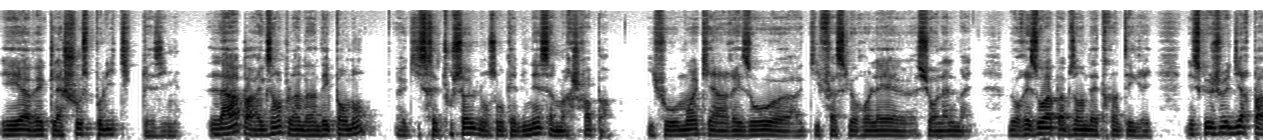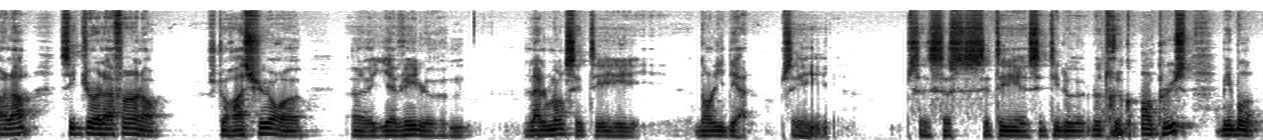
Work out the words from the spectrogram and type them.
et avec la chose politique quasiment. Là, par exemple, un indépendant euh, qui serait tout seul dans son cabinet, ça marchera pas. Il faut au moins qu'il y ait un réseau euh, qui fasse le relais sur l'Allemagne. Le réseau a pas besoin d'être intégré. Mais ce que je veux dire par là, c'est que à la fin, alors, je te rassure, il y avait le l'allemand, c'était dans l'idéal. C'est c'était c'était le, truc en plus. Mais bon,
